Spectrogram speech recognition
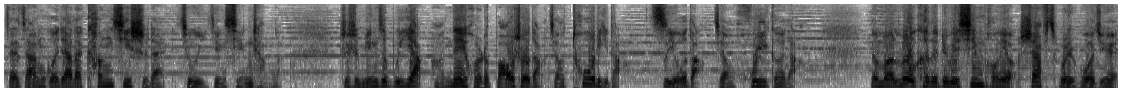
在咱们国家的康熙时代就已经形成了，只是名字不一样啊。那会儿的保守党叫托利党。自由党叫辉格党，那么洛克的这位新朋友 Shaftesbury 伯爵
